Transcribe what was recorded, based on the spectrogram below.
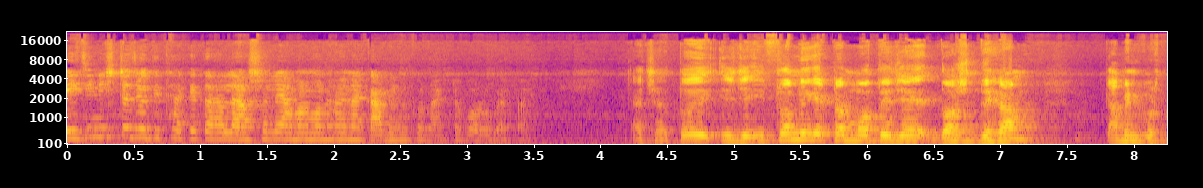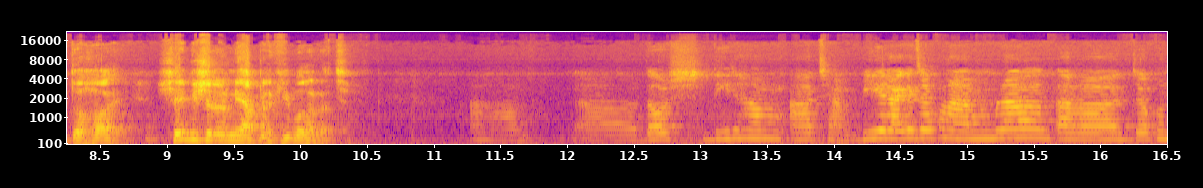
এই জিনিসটা যদি থাকে তাহলে আসলে আমার মনে হয় না কাবিন কোনো একটা বড় ব্যাপার। আচ্ছা তো এই যে ইসলামিক একটা মতে যে দশ দেহাম কাবিন করতে হয় সেই বিষয়টা নিয়ে আপনার কি বলার আছে? দশ দিরহাম আচ্ছা বিয়ের আগে যখন আমরা যখন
